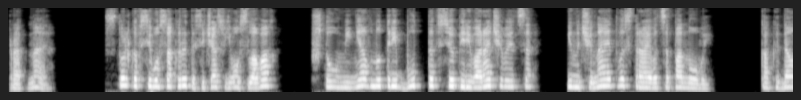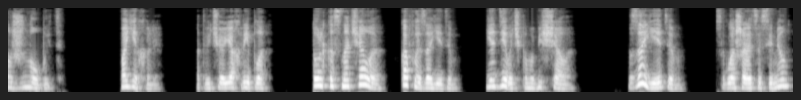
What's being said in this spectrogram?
родная». Столько всего сокрыто сейчас в его словах, что у меня внутри будто все переворачивается и начинает выстраиваться по новой, как и должно быть. «Поехали», — отвечаю я хрипло. «Только сначала в кафе заедем. Я девочкам обещала». «Заедем», — соглашается Семен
